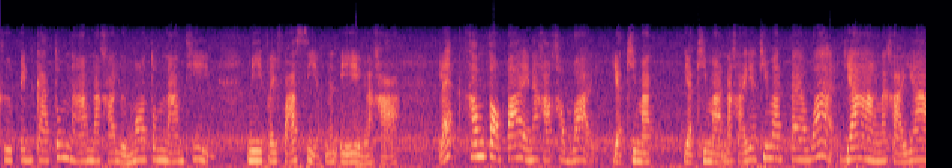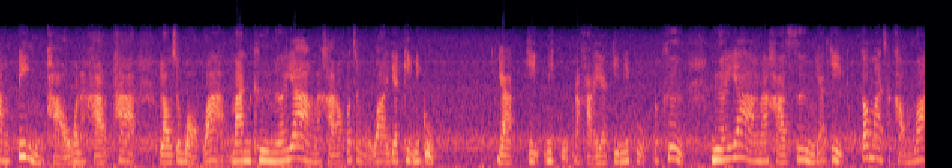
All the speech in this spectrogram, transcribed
คือเป็นการต้มน้ำนะคะ หรือหม้อต้มน้ำที่มีไฟฟ้าเสียบนั่นเองนะคะ และคำต่อไปนะคะคำว่ายาคิมัตยาคิมัตนะคะยาคิมัตแปลว่าย่างนะคะย่างปิ้งเผานะคะ ถ้าเราจะบอกว่ามันคือเนื้อย่างนะคะ เราก็จะบอกว่ายากินิกุ ยากินิกุนะคะยากินิกุก็คือเนื้อย่างนะคะ ซึ่งยากิก็มาจากคำว่า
